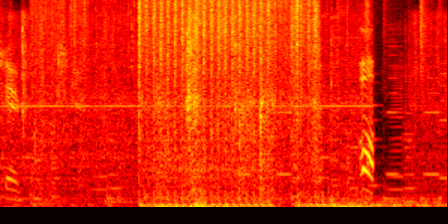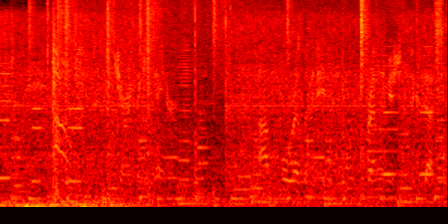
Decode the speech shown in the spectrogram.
scared. Oh! Securing the container. Op 4 eliminated. Friendly mission successful.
